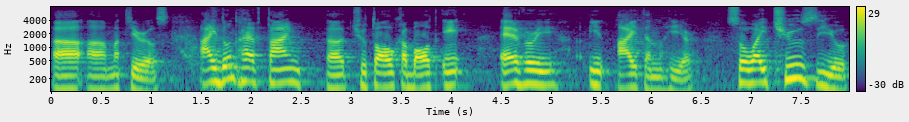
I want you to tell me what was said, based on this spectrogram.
uh, uh, materials. I don't have time uh, to talk about every item here. So I choose you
